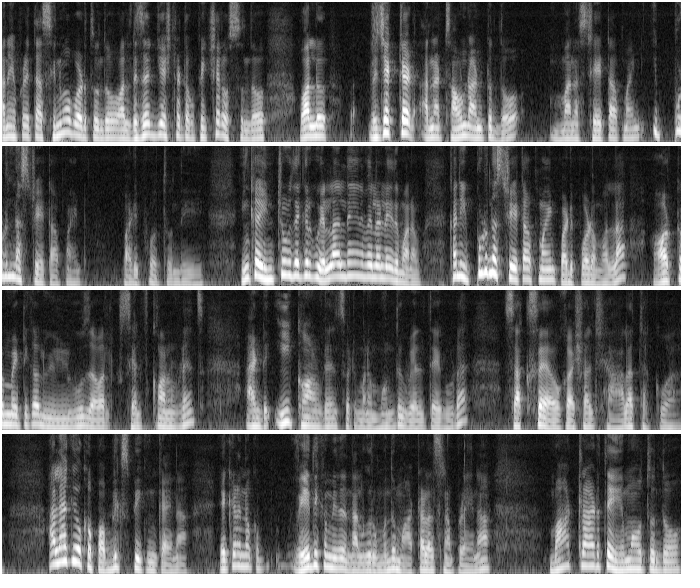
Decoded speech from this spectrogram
అని ఎప్పుడైతే ఆ సినిమా పడుతుందో వాళ్ళు రిజెక్ట్ చేసినట్టు ఒక పిక్చర్ వస్తుందో వాళ్ళు రిజెక్టెడ్ అన్నట్టు సౌండ్ అంటుందో మన స్టేట్ ఆఫ్ మైండ్ ఇప్పుడున్న స్టేట్ ఆఫ్ మైండ్ పడిపోతుంది. ఇంకా ఇంటర్వ్యూ దగ్గరకు వెళ్ళాలనే వెళ్ళలేదు మనం. కానీ ఇప్పుడున్న స్టేట్ ఆఫ్ మైండ్ పడిపోవడం వల్ల ఆటోమేటిక్గా we lose our self confidence and ఈ కాన్ఫిడెన్స్ తోటి మనం ముందుకు వెళ్తే కూడా సక్సెస్ అయ్యే అవకాశాలు చాలా తక్కువ. అలాగే ఒక పబ్లిక్ స్పీకింగ్ అయినా ఎక్కడైనా ఒక వేదిక మీద నలుగురు ముందు మాట్లాడాల్సినప్పుడైనా మాట్లాడితే ఏమవుతుందో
